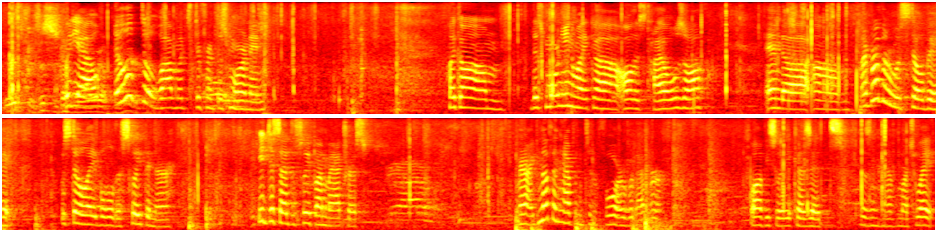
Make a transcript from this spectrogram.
This, 'cause this is gonna But yeah, all the way up it to looked here. a lot much different this morning. Like um, this morning, like uh, all this tile was off, and uh, um, my brother was still big, was still able to sleep in there. He just had to sleep on mattress. Like nothing happened to the floor or whatever. Well, obviously because it doesn't have much weight.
